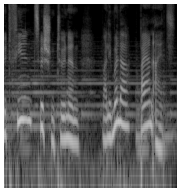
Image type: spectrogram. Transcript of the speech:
mit vielen Zwischentönen. Wally Müller, Bayern 1.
